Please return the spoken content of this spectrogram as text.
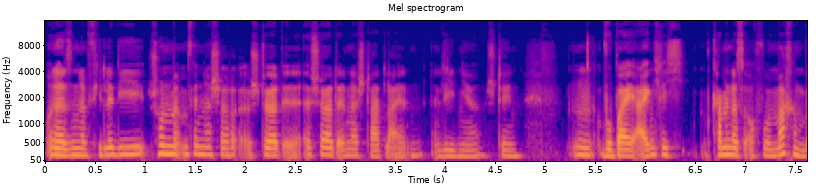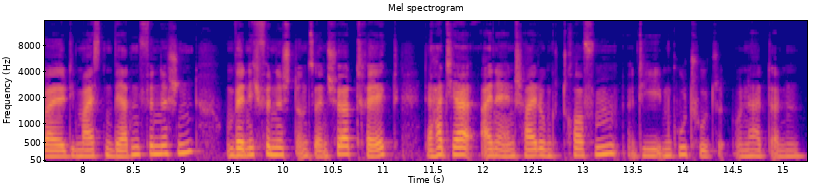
Und da sind dann viele, die schon mit dem Finisher-Shirt äh, in der Startlinie stehen. Hm, wobei eigentlich kann man das auch wohl machen, weil die meisten werden finishen. Und wer nicht finisht und sein Shirt trägt, der hat ja eine Entscheidung getroffen, die ihm gut tut und hat dann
